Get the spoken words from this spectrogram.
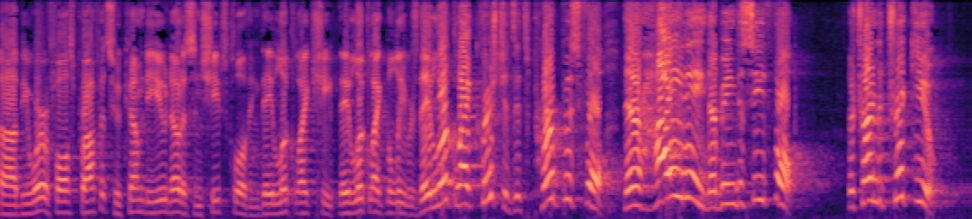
Uh, beware of false prophets who come to you, notice, in sheep's clothing. They look like sheep. They look like believers. They look like Christians. It's purposeful. They're hiding. They're being deceitful. They're trying to trick you.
